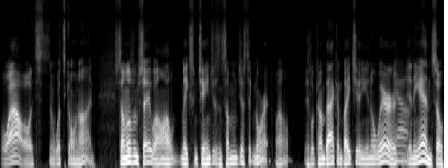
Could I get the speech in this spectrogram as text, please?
wow, it's what's going on. Some of them say, "Well, I'll make some changes," and some of them just ignore it. Well, it'll come back and bite you, you know where yeah. in the end. So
